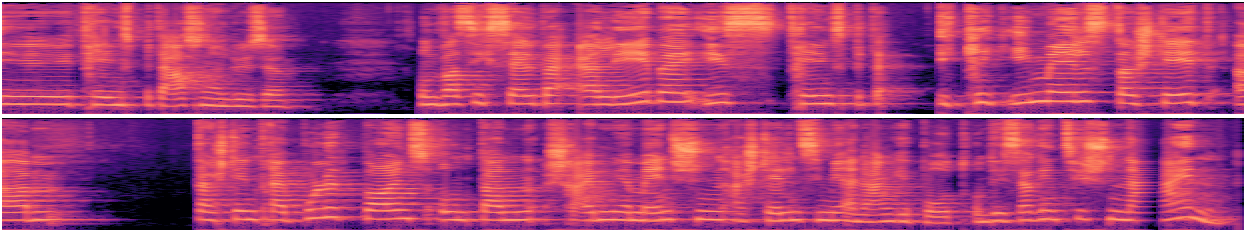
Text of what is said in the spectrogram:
die Trainingsbedarfsanalyse. Und was ich selber erlebe, ist Trainingsbedarf. Ich krieg E-Mails, da steht, ähm, da stehen drei Bullet Points und dann schreiben mir Menschen, erstellen Sie mir ein Angebot. Und ich sage inzwischen nein,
